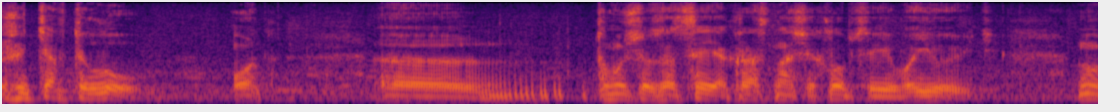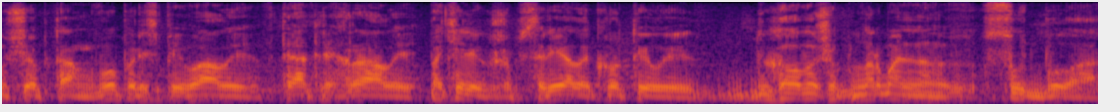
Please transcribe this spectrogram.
життя в тилу. От. Е, тому що за це якраз наші хлопці і воюють. Ну, щоб там в опері співали, в театрі грали, по телеку, щоб серіали крутили. Головне, щоб нормальна суть була,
